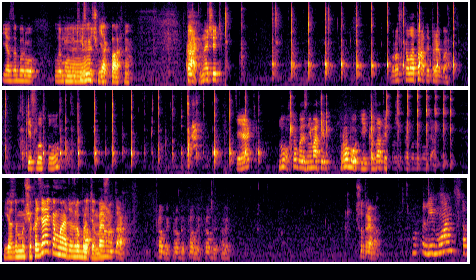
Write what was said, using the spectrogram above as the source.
я заберу лимонну Мгм, кісточку. Як пахне. Так, значить. Розколотати треба кислоту. Так. Ну, хто буде знімати пробу і казати, що ще треба додати. Я думаю, що хазяйка має це зробити. Маш. Певно так. Пробуй, пробуй, пробуй, пробуй, пробуй. Що треба? Лімон 100%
